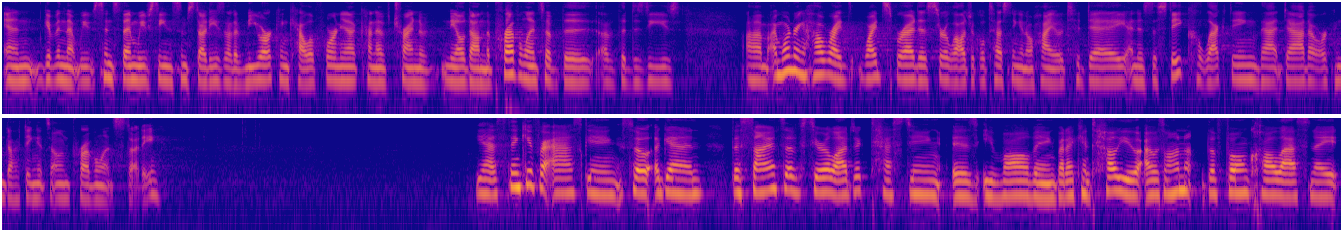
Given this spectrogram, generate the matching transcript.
and given that we've since then we've seen some studies out of New York and California, kind of trying to nail down the prevalence of the of the disease. Um, I'm wondering how widespread is serological testing in Ohio today, and is the state collecting that data or conducting its own prevalence study? Yes, thank you for asking. So, again, the science of serologic testing is evolving, but I can tell you, I was on the phone call last night.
